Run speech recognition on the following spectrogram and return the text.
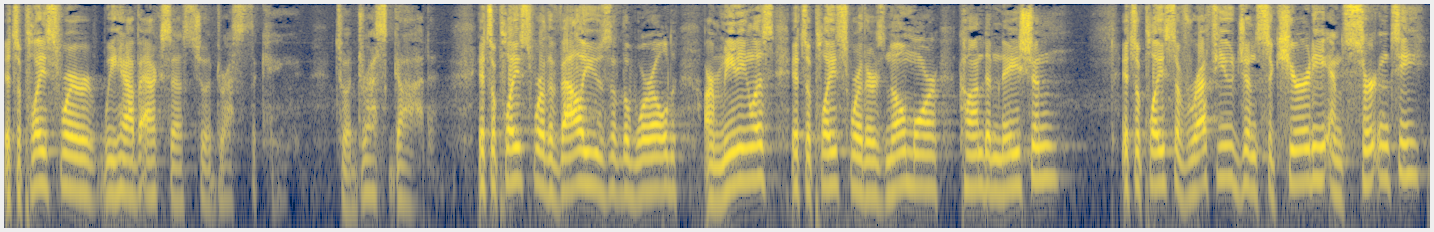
It's a place where we have access to address the King, to address God. It's a place where the values of the world are meaningless. It's a place where there's no more condemnation. It's a place of refuge and security and certainty.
